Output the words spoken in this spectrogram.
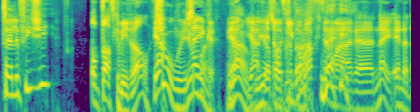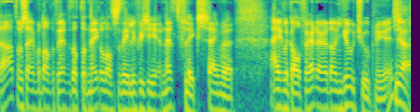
televisie? Op dat gebied wel. Ja, Jongen, jongen. zeker. Ja, Nou, ja, je zou het dat niet verwachten, Nee. maar nee, inderdaad. We zijn wat dat betreft op de Nederlandse televisie en Netflix zijn we eigenlijk al verder dan YouTube nu is. Ja.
